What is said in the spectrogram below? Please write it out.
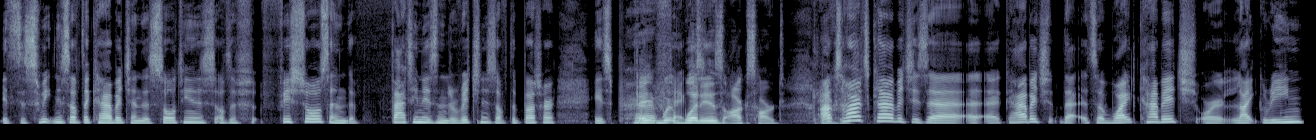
it's the sweetness of the cabbage and the saltiness of the f- fish sauce and the fattiness and the richness of the butter. It's perfect. wh- what is oxheart? cabbage? Oxheart cabbage is a, a, a cabbage that it's a white cabbage or light green,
